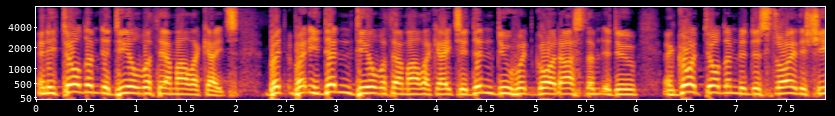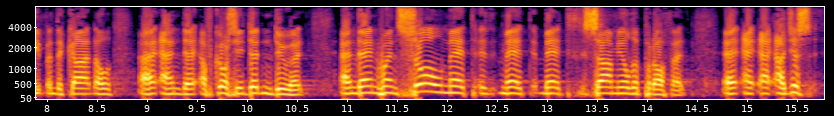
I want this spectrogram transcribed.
And he told them to deal with the Amalekites. But, but he didn't deal with the Amalekites. He didn't do what God asked them to do. And God told them to destroy the sheep and the cattle. Uh, and uh, of course he didn't do it. And then when Saul met, met, met Samuel the prophet, I, I, I just,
